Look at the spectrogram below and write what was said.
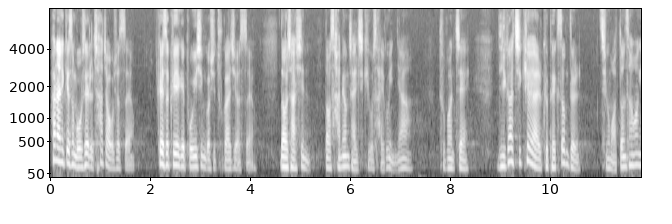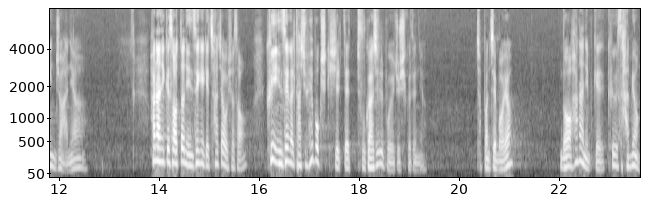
하나님께서 모세를 찾아오셨어요. 그래서 그에게 보이신 것이 두 가지였어요. 너 자신, 너 사명 잘 지키고 살고 있냐? 두 번째, 네가 지켜야 할 그 백성들 지금 어떤 상황인 줄 아냐? 하나님께서 어떤 인생에게 찾아오셔서 그 인생을 다시 회복시키실 때 두 가지를 보여주시거든요. 첫 번째 뭐요? 너 하나님께 그 사명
